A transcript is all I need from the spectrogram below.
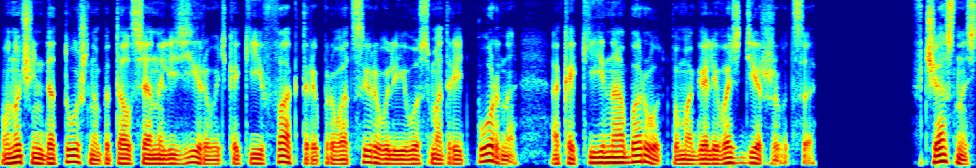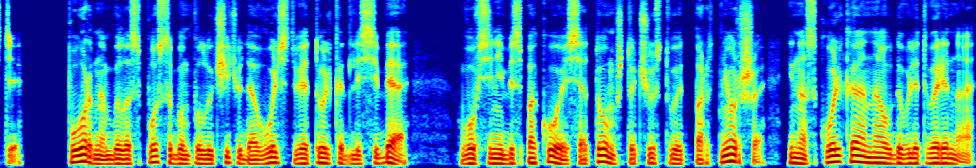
Он очень дотошно пытался анализировать, какие факторы провоцировали его смотреть порно, а какие, наоборот, помогали воздерживаться. В частности, Порно было способом получить удовольствие только для себя, вовсе не беспокоясь о том, что чувствует партнерша и насколько она удовлетворена.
